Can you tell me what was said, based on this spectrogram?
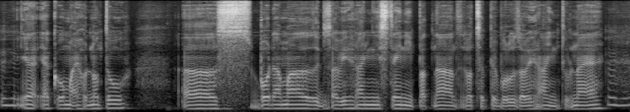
mm-hmm. je, jakou mají hodnotu. Uh, s bodama za vyhraní stejný 15-25 bodů za vyhrání turnaje. Mm-hmm.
